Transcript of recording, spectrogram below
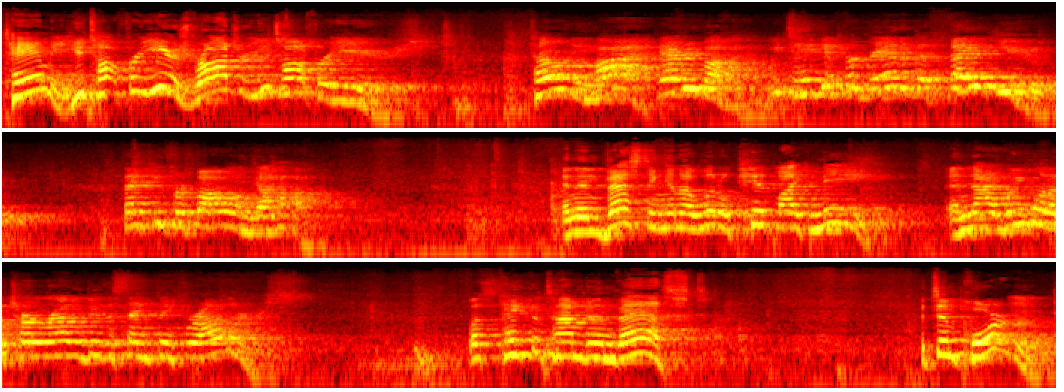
Tammy, you taught for years. Roger, you taught for years. Tony, Mike, everybody. We take it for granted, but thank you. Thank you for following God and investing in a little kid like me. And now we want to turn around and do the same thing for others. Let's take the time to invest. It's important.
